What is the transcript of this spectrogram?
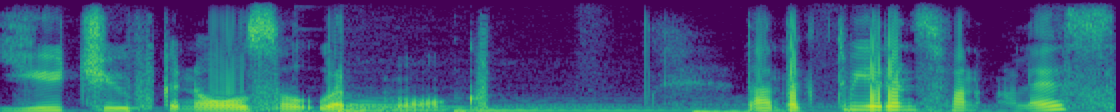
YouTube kanaal sal oopmaak. Dan het ek tweedens van alles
